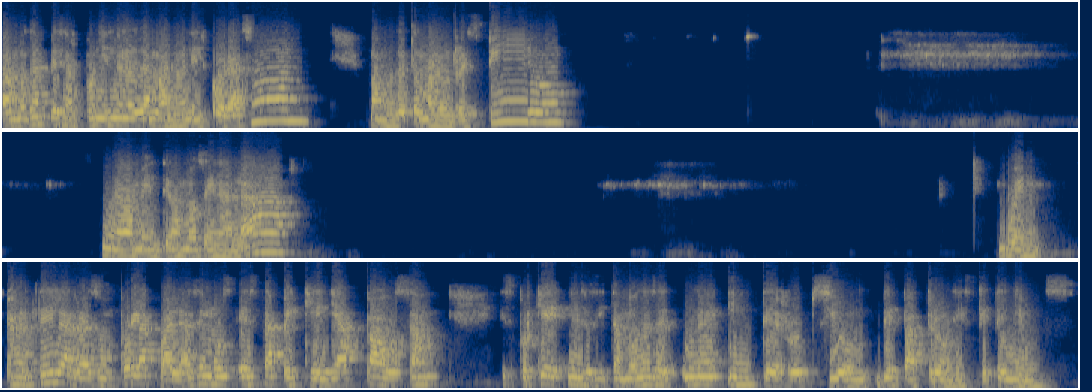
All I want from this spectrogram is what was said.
Vamos a empezar poniéndonos la mano en el corazón, vamos a tomar un respiro. Nuevamente vamos a inhalar. Bueno, parte de la razón por la cual hacemos esta pequeña pausa es porque necesitamos hacer una interrupción de patrones que tenemos.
